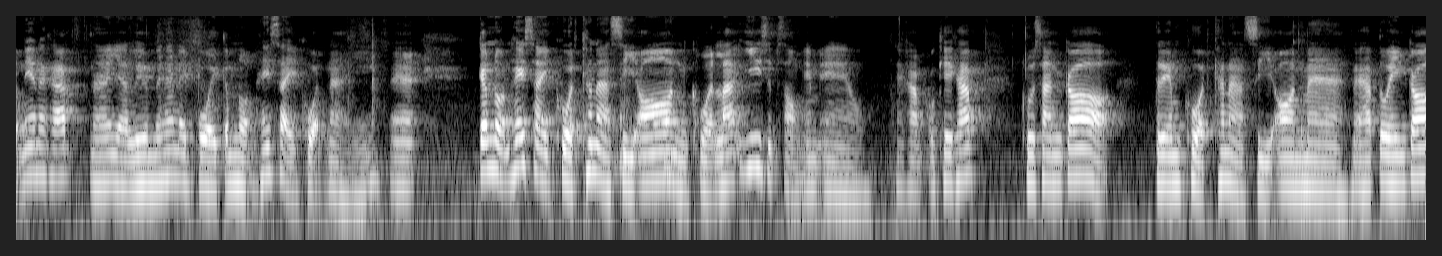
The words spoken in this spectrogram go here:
ทย์เนี่ยนะครับนะอย่าลืมนะฮะในโพยกำหนดให้ใส่ขวดไหนนะฮะ กำหนดให้ใส่ขวดขนาด 4 ออน ขวดละ 22 ml นะครับ โอเคครับ ครูซันก็เตรียมขวดขนาด 4 ออนมา นะครับ ตัวเองก็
